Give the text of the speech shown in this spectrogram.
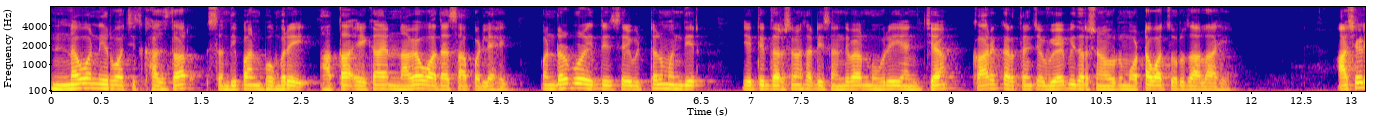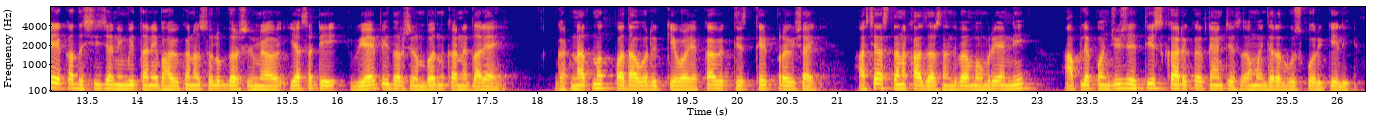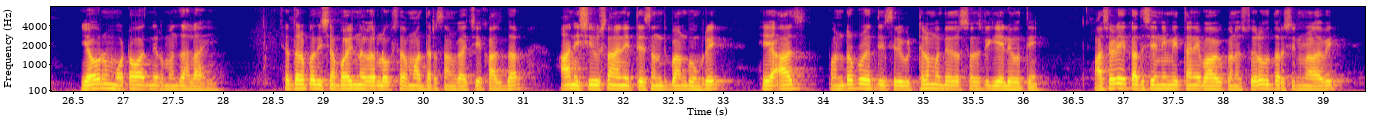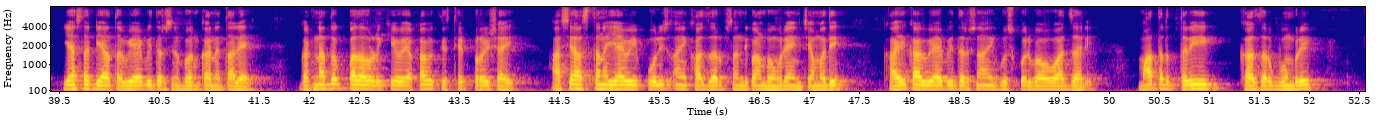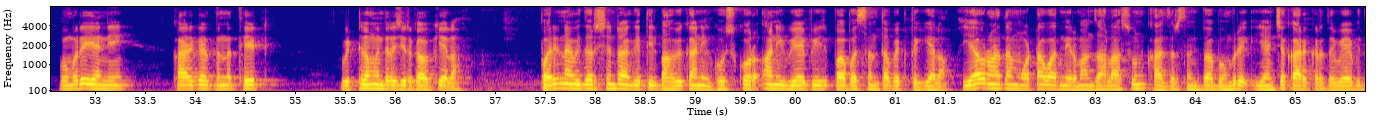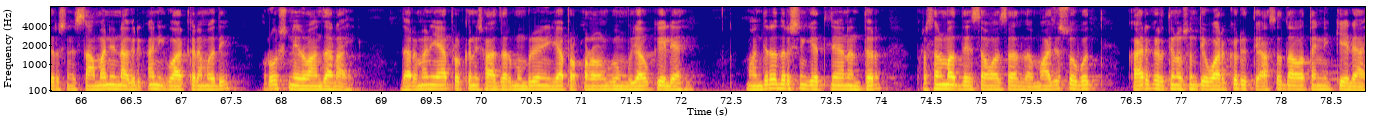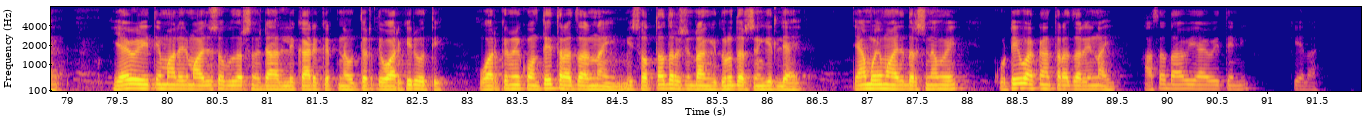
नवनिर्वाचित खासदार संदीपान भोंबरे आता एका नव्या वादात सापडले आहेत. पंढरपूर येथील श्री विठ्ठल मंदिर येथे दर्शनासाठी संदीपान भोंबरे यांच्या कार्यकर्त्यांच्या व्ही आय पी दर्शनावरून मोठा वाद सुरू झाला आहे. आषाढी एकादशीच्या निमित्ताने भाविकांना सुलभ दर्शन मिळावे यासाठी व्ही आय पी दर्शन बंद करण्यात आले आहे. घटनात्मक पदावरील केवळ एका व्यक्तीस थेट प्रवेश आहे असे असताना खासदार संदीपान भोंबरे यांनी आपल्या पंचवीसशे तीस कार्यकर्त्यांच्या मंदिरात घुसखोरी केली यावरून मोठा वाद निर्माण झाला आहे. छत्रपती संभाजीनगर लोकसभा मतदारसंघाचे खासदार आणि शिवसेना नेते संदीपान भुमरे हे आज पंढरपूर येथील श्री विठ्ठल मंदिर गेले होते. आषाढी एकादशी निमित्ताने भाविकांना सुलभ दर्शन मिळावे यासाठी आता व्ही आय पी दर्शन बंद करण्यात आले आहे. घटनात्मक पदावर केवळ एका व्यक्तीस थेट प्रवेश आहे असे असताना यावेळी पोलीस आणि खासदार संदीपान भुमरे यांच्यामध्ये काही का व्ही आय पी दर्शन आणि घुसखोरीबाबत वाद झाले. मात्र तरीही खासदार भुमरे भुमरे यांनी कार्यकर्त्यांना थेट विठ्ठल मंदिरात शिरकाव केला. परिणामी दर्शन रांगेतील भाविकांनी घुसखोर आणि व्ही आय पीबाबत संताप व्यक्त केला. यावरून आता मोठा वाद निर्माण झाला असून खासदार संदीपा भुमरे यांच्या कार्यकर्ते व्ही आय पी दर्शन सामान्य नागरिक आणि वारकऱ्यांमध्ये रोष निर्माण झाला आहे. दरम्यान या प्रकरणी खासदार भुमरे यांनी या प्रकरणावर गुमजाव केले आहे. मंदिरात दर्शन घेतल्यानंतर प्रसारमाध्यम संवाद साधला. माझ्यासोबत कार्यकर्ते नसून ते वारकरी होते असा दावा त्यांनी केला आहे. यावेळी ते मला माझ्यासोबत दर्शन आलेले कार्यकर्ते नव्हते तर ते वारकरी होते. वारकऱ्यांना कोणताही त्रास झाला नाही. मी स्वतः दर्शन रांगेतून दर्शन घेतले आहे. त्यामुळे माझ्या दर्शनामुळे कुठेही वाकण्यात त्रास झाले नाही असा दावा यावेळी त्यांनी केला आहे.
